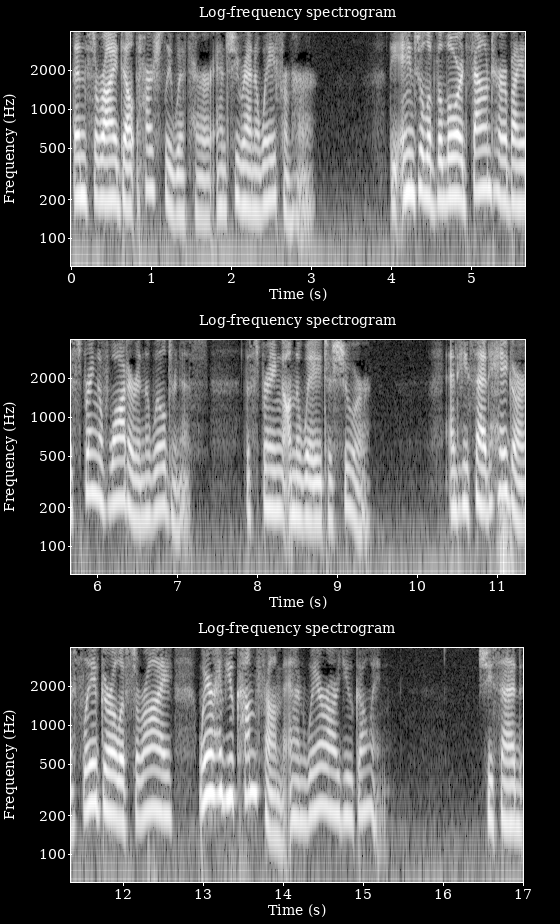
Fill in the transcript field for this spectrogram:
Then Sarai dealt harshly with her, and she ran away from her. The angel of the Lord found her by a spring of water in the wilderness, the spring on the way to Shur. And he said, Hagar, slave girl of Sarai, where have you come from, and where are you going? She said,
